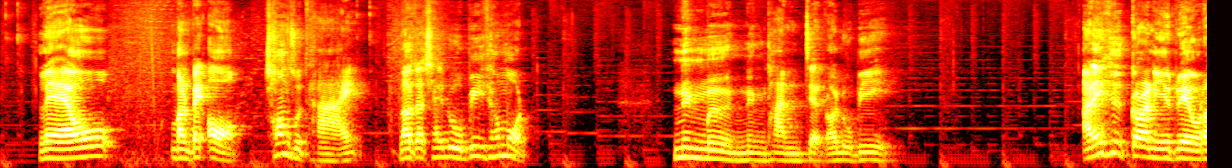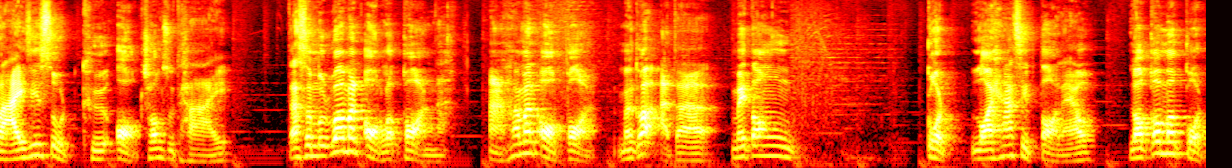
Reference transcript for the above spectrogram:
ๆ แล้วมันไปออกช่องสุดท้าย เราจะใช้รูบี้ทั้งหมด 11,700รูบี้อันนี้คือกรณีเร็วร้ายที่สุดคือออกช่องสุดท้าย แต่สมมุติว่ามันออกแล้วก่อนนะอะถ้ามันออกก่อน มันก็อาจจะไม่ต้อง กด 150 ต่อแล้ว เราก็มากด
